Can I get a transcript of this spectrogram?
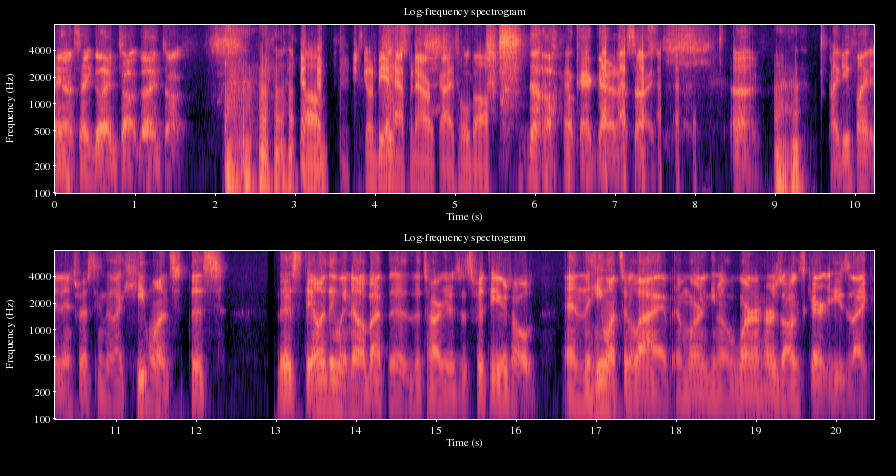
Hang on a second. Go ahead and talk. Go ahead and talk. um, It's gonna be a half an hour, guys. Hold off. No, okay, I got it. now, Sorry. Uh, I do find it interesting that like he wants this this the only thing we know about the the target is it's 50 years old and he wants it alive and Werner you know Werner Herzog's character he's like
